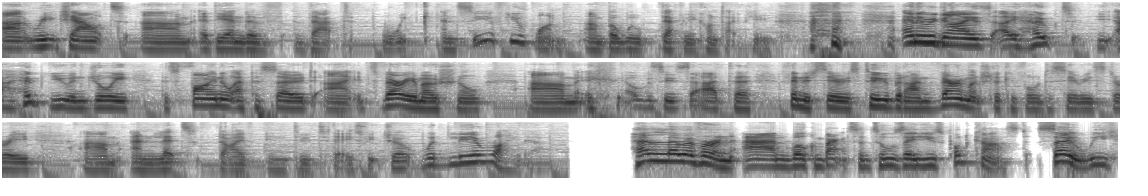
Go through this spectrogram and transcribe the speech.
uh, reach out um, at the end of that week and see if you've won. Um, but we'll definitely contact you. anyway, guys, I hoped I hope you enjoy this final episode. Uh, it's very emotional. Um, obviously sad to finish series two, but I'm very much looking forward to series three. Um, and let's dive into today's feature with Leah Ryder. Hello, everyone, and welcome back to the Tools They Use podcast. So, we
